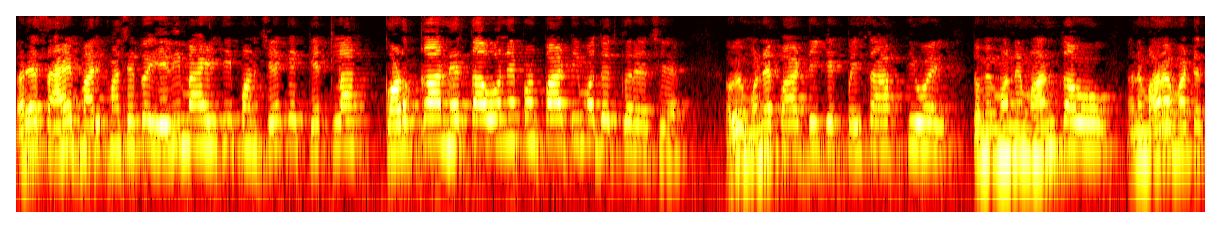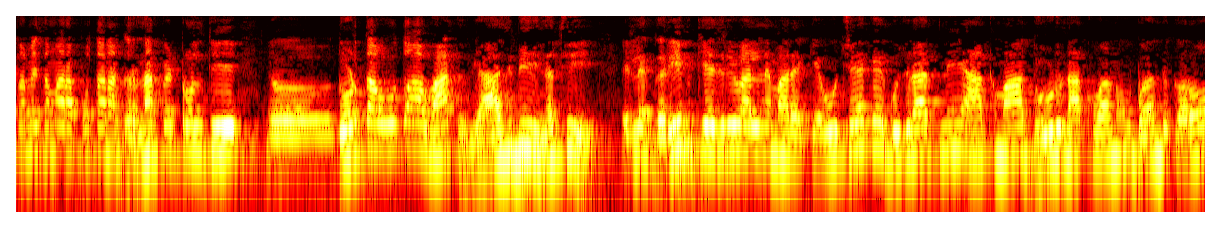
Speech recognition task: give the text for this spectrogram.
અરે સાહેબ, મારી પાસે તો એવી માહિતી પણ છે કે કેટલાક કડકા નેતાઓને પણ પાર્ટી મદદ કરે છે. હવે મને પાર્ટી કે પૈસા આપતી હોય તમે મને માનતા હો અને મારા માટે તમે તમારા પોતાના ઘરના પેટ્રોલથી દોડતા હો તો આ વાત વ્યાજબી નથી. એટલે ગરીબ કેજરીવાલને મારે કેવું છે કે ગુજરાતની આંખમાં ધૂળ નાખવાનું બંધ કરો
